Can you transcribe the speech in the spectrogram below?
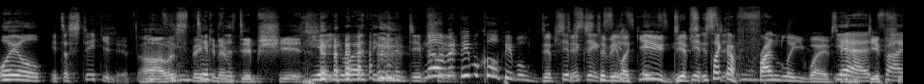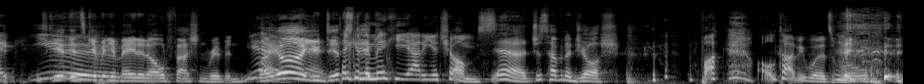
oil. It's a sticky dip. Ah, I was You dip thinking the- of dipshit. Yeah, you were thinking of dipshit. no, but people call people dipsticks Dipsticks. to be like It's- you it's dips. It's like a dipstick. friendly way of saying yeah, it's dipshit. like It's you. It's giving you made an old fashioned ribbon. Yeah, like, oh, yeah. you dipstick? Taking the Mickey out of your chums. Yeah, just having a Josh. Fuck, old timey words rule. you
